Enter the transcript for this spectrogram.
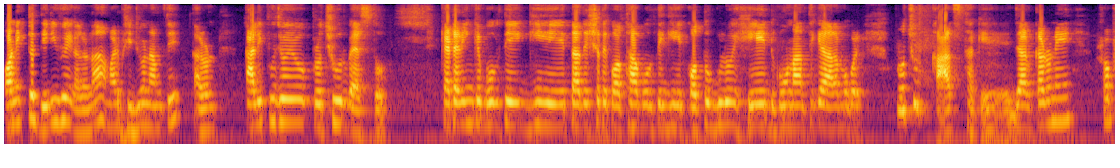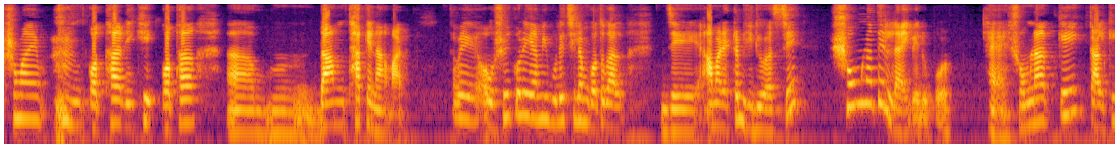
অনেকটা দেরি হয়ে গেল না আমার ভিডিও নামতে? কারণ কালী পুজোয়ও প্রচুর ব্যস্ত। ক্যাটারিংকে বলতে গিয়ে, তাদের সাথে কথা বলতে গিয়ে, কতগুলো হেড গোনা থেকে আরম্ভ করে প্রচুর কাজ থাকে। যার কারণে সবসময় কথা রেখে, কথা দাম থাকে না আমার। তবে অবশ্যই করেই আমি বলেছিলাম গতকাল যে আমার একটা ভিডিও আসছে সোমনাথের লাইভের উপর। হ্যাঁ সোমনাথকে কালকে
